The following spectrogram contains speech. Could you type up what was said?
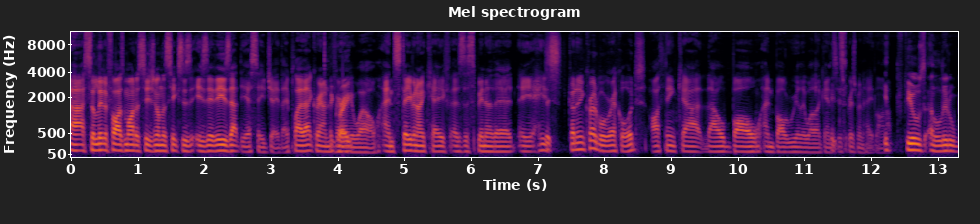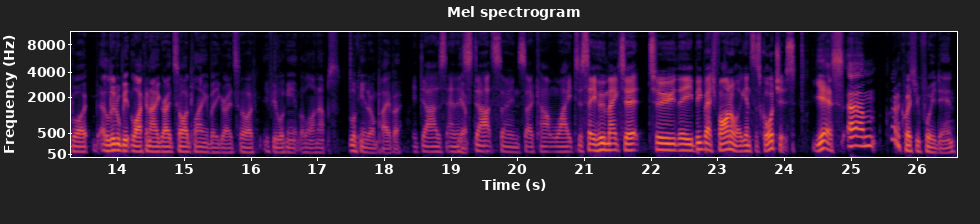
uh, solidifies my decision on the Sixers is it is at the SCG. They play that ground very well. And Stephen O'Keefe, as the spinner there, he, he's got an incredible record. I think uh, they'll bowl and bowl really well against this Brisbane Heat lineup. It feels a little bit, a little bit like an A grade side playing a B grade side if you're looking at the lineups, looking at it on paper. It does, and it starts soon. So can't wait to see who makes it to the Big Bash final against the Scorchers. Yes. Um, I've got a question for you, Dan.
